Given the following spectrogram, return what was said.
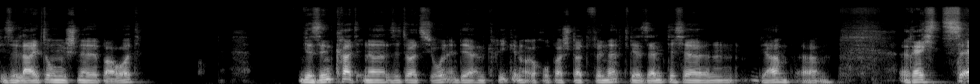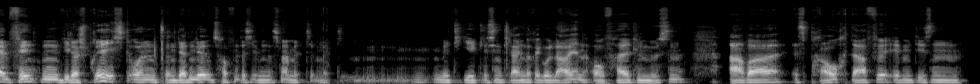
diese Leitungen schnell baut wir sind gerade in einer Situation, in der ein Krieg in Europa stattfindet, der sämtliche ja, ähm, Rechtsempfinden widerspricht. Und dann werden wir uns hoffentlich eben nicht mehr mit, mit, mit jeglichen kleinen Regularien aufhalten müssen. Aber es braucht dafür eben diesen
